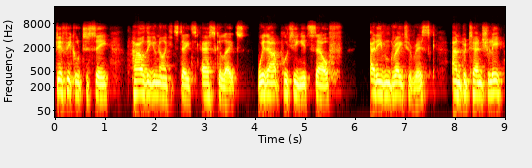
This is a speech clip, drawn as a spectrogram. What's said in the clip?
difficult to see how the United States escalates without putting itself at even greater risk and potentially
